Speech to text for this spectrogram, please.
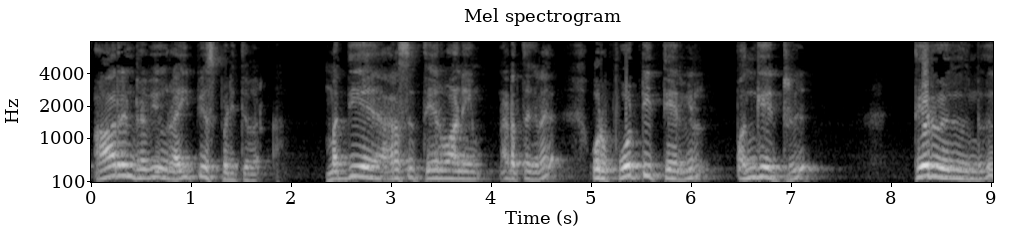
ஆர் என் ரவி ஒரு ஐபிஎஸ் படித்தவர். மத்திய அரசு தேர்வாணையம் நடத்துகிற ஒரு போட்டித் தேர்வில் பங்கேற்று தேர்வு எழுதும்போது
